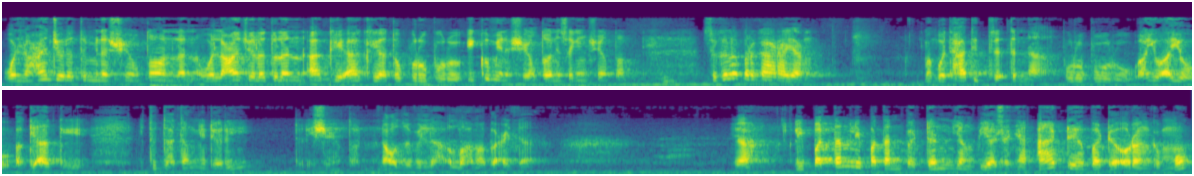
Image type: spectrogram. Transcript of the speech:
Wal ajalatu minasyaitan lan wal ajalatu lan ake-ake atau buru-buru iku minasyaitan saking syaitan segala perkara yang membuat hati tidak tenang, buru-buru, ayo-ayo, agi-agi, itu datangnya dari dari syaitan. Nauzubillah, Allahumma ba'idna. Ya, lipatan-lipatan badan yang biasanya ada pada orang gemuk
